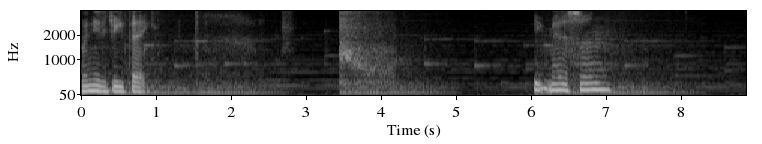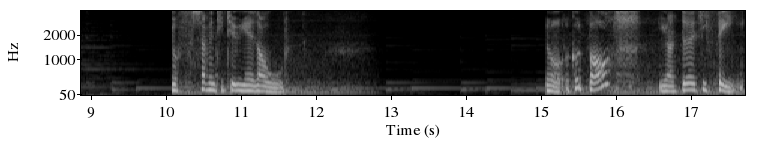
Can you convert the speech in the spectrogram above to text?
We need a GP. Eat medicine. You're 72 years old. You're a good boss. You have dirty feet.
